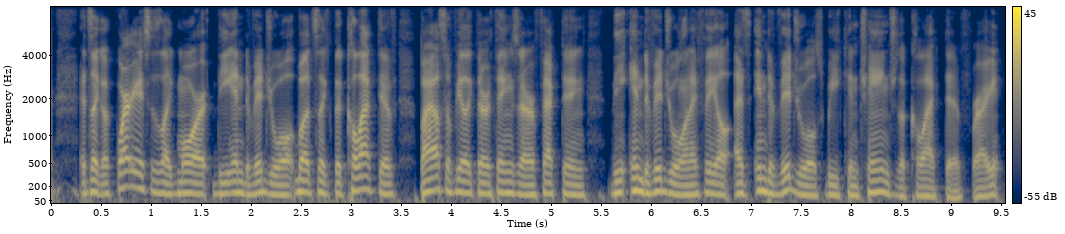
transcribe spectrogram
it's like Aquarius is like more the individual, but it's like the collective, but I also feel like there are things that are affecting the individual and I feel as individuals we can change the collective, right?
